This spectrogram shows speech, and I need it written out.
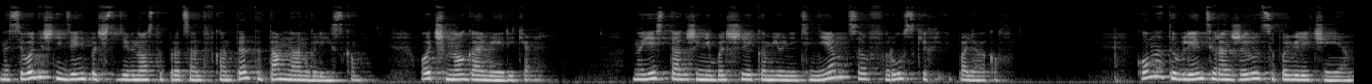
На сегодняшний день почти 90% контента там на английском. Очень много Америки. Но есть также небольшие комьюнити немцев, русских и поляков. Комнаты в ленте ранжируются по величине.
